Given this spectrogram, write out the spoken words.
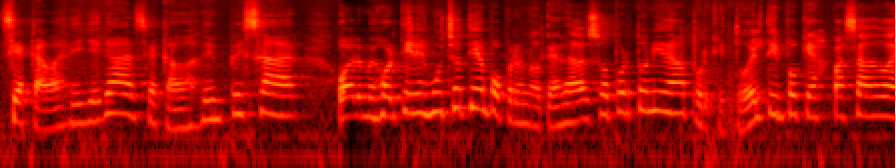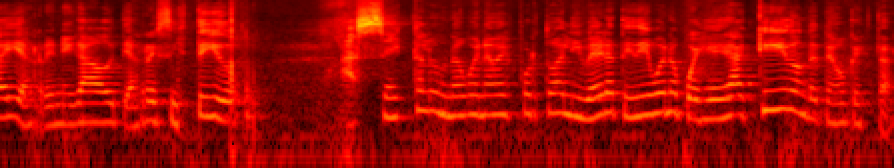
si acabas de llegar, si acabas de empezar, o a lo mejor tienes mucho tiempo pero no te has dado esa oportunidad porque todo el tiempo que has pasado ahí has renegado y te has resistido. Acéptalo de una buena vez por todas, libérate y di, bueno, pues es aquí donde tengo que estar.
